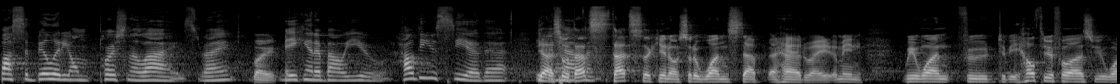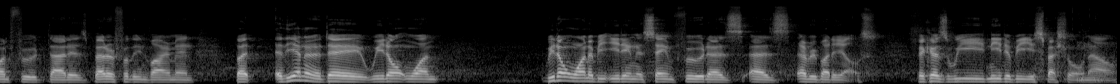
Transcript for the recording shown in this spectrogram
possibility on personalized, right? Right. Making it about you. How do you see it that? It yeah, so happen? that's that's like you know sort of one step ahead, right? I mean, we want food to be healthier for us. We want food that is better for the environment. But at the end of the day, we don't want we don't want to be eating the same food as as everybody else because we need to be special now,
